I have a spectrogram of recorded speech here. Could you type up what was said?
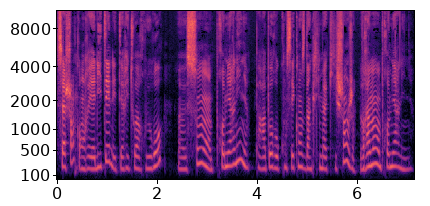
sachant qu'en réalité, les territoires ruraux sont en première ligne par rapport aux conséquences d'un climat qui change, vraiment en première ligne.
